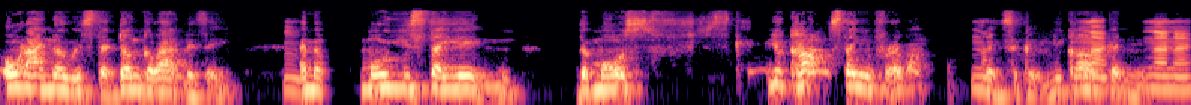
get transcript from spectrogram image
all I know is that don't go out, Lizzie. Mm. And the more you stay in, the more you can't stay in forever. No. Basically, you can't. No, can you? no, no.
